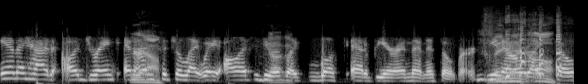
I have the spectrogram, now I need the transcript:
And I had a drink, and Yeah. I'm such a lightweight. All I have to do Got is it. like look at a beer, and then it's over. You know, like oh, so.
